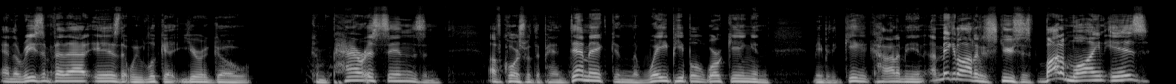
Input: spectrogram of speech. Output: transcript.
And the reason for that is that we look at year ago comparisons and of course with the pandemic and the way people are working and maybe the gig economy and I'm making a lot of excuses. Bottom line is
